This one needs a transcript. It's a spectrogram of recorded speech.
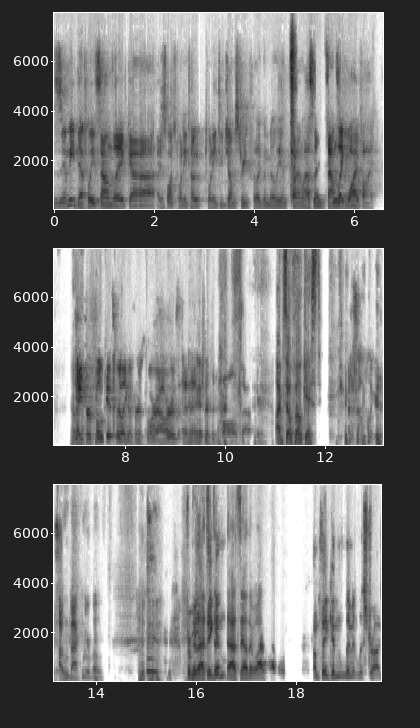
Zoomy definitely sounds like uh, I just watched 22, 22 Jump Street for like the millionth time last night. Sounds like Wi-Fi. Hyper focus for like the first four hours, and then tripping balls after. I'm so focused. That's Put your tongue back in your mouth. For me, I'm that's thinking the, that's the other one. I'm thinking limitless drug.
